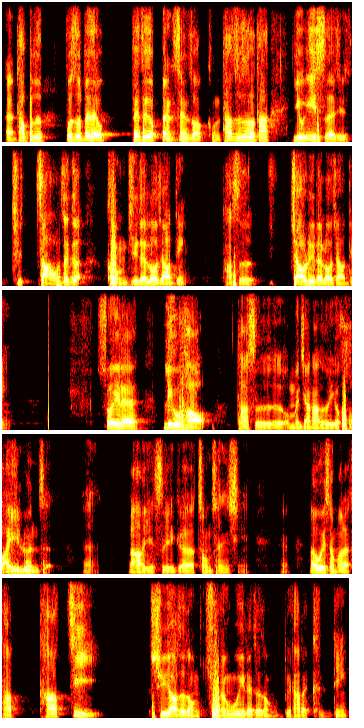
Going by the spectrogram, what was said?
呃，他不是不是被这被这个本身所恐，他只是说他有意识的去去找这个恐惧的落脚点，他是焦虑的落脚点。所以呢，六号。他是我们讲他是一个怀疑论者，嗯，然后也是一个忠诚型，嗯，那为什么呢？他他既需要这种权威的这种对他的肯定，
